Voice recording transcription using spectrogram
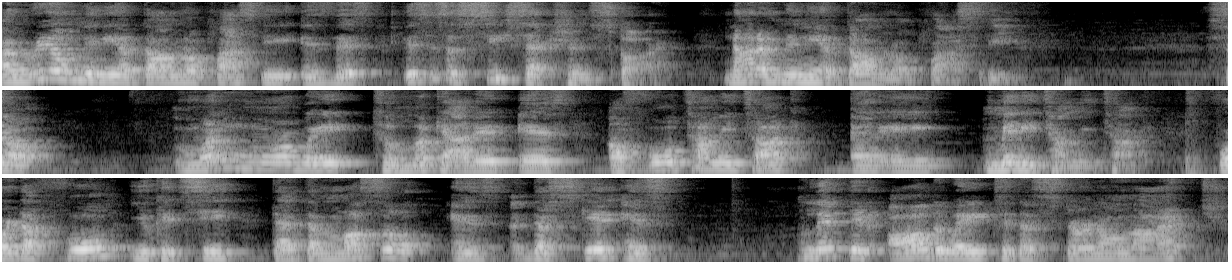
A real mini abdominoplasty is this. This is a C-section scar, not a mini abdominoplasty. So one more way to look at it is a full tummy tuck and a mini tummy tuck. For the full, you could see that the muscle is, the skin is lifted all the way to the sternal notch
